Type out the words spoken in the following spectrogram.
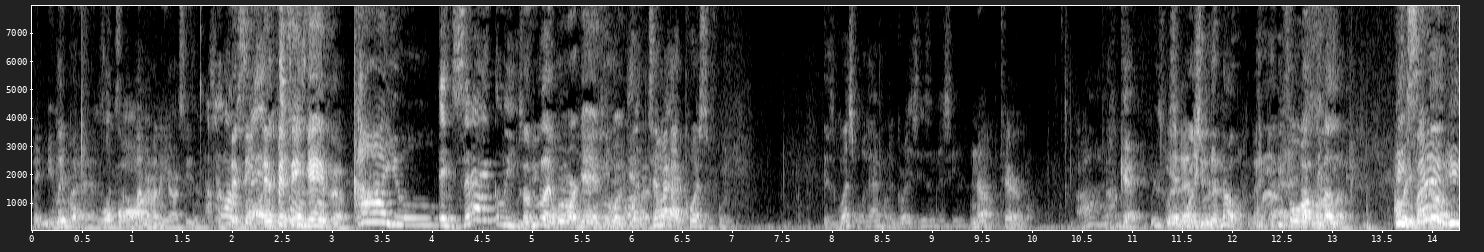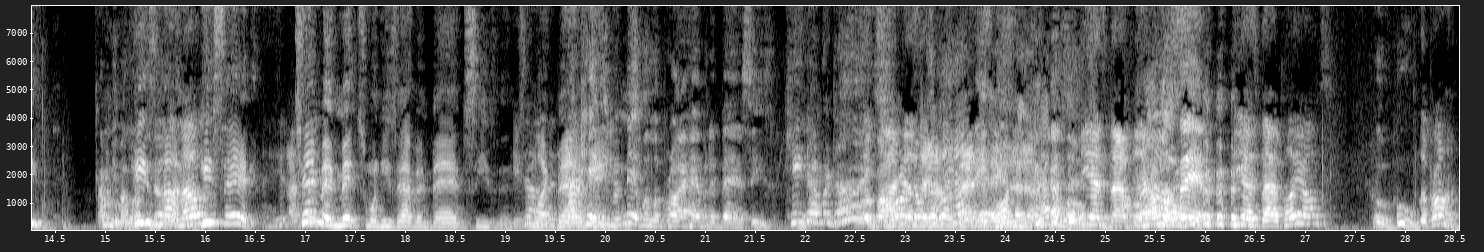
Maybe LeBron. LeBron. yard season. 15, in 15 games though. Kyle. Exactly. So if you play one more game, you won't get Tim, I got a question for you. Is Westbrook having a great season this year? No, terrible. Okay. We just want you to know. Before about Mello. He said he I'm my He's not. No. He said he, Tim said, admits when he's having bad seasons. He's and like bad. I can't games. even admit when LeBron having a bad season. He never does. LeBron doesn't have bad season. He has bad playoffs. I'm saying he has bad playoffs. Who? Who? LeBron.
